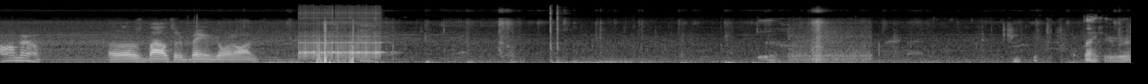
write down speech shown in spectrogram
Calm down. Oh, there's bouts of the bang going on. Thank you, real.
